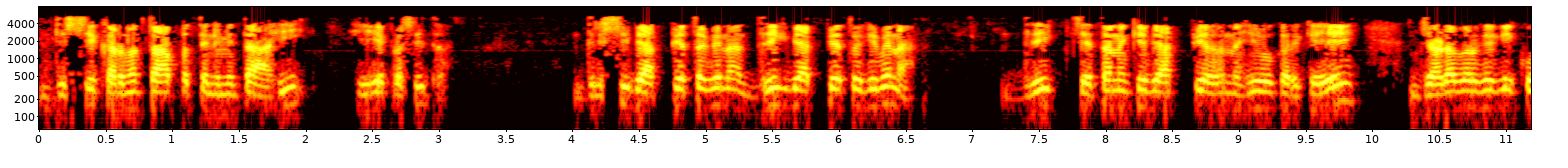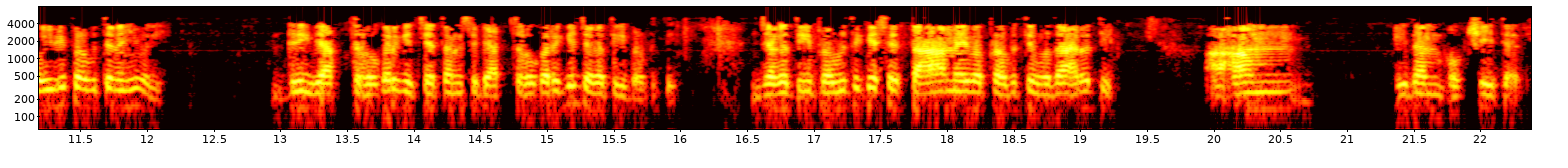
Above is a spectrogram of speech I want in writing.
दृश्य कर्मत्वापत्ति निमित्ता ही ये प्रसिद्ध। दृश्य व्याप्यत्व बिना, दृग व्याप्यत्व के बिना, दृग चेतन के व्याप्य नहीं होकर के जड़ वर्ग की कोई भी प्रवृत्ति नहीं होगी। दृग व्याप्त होकर के, चेतन से व्याप्त होकर के जगत की प्रवृत्ति। जगत की प्रवृत्ति कैसे? ताम एवं प्रवृत्ति उदाहरती। अहम इदम भोक्षी इत्यादि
